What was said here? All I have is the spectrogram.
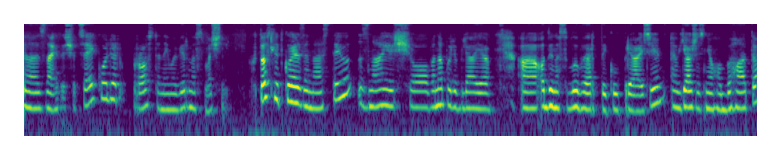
е, знаєте, що цей колір просто неймовірно смачний. Хто слідкує за Настею, знає, що вона полюбляє один особливий артикул пряжі, в'яже з нього багато.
